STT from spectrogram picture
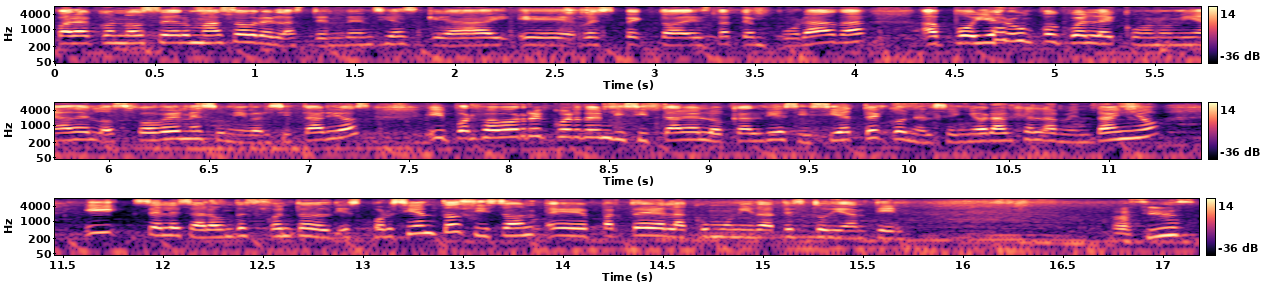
para conocer más sobre las tendencias que hay eh, respecto a esta temporada, apoyar un poco la economía de los jóvenes universitarios y por favor recuerden visitar el local 17 con el señor Ángel Avendaño y se les hará un descuento del 10% si son eh, parte de la comunidad estudiantil. Así es,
